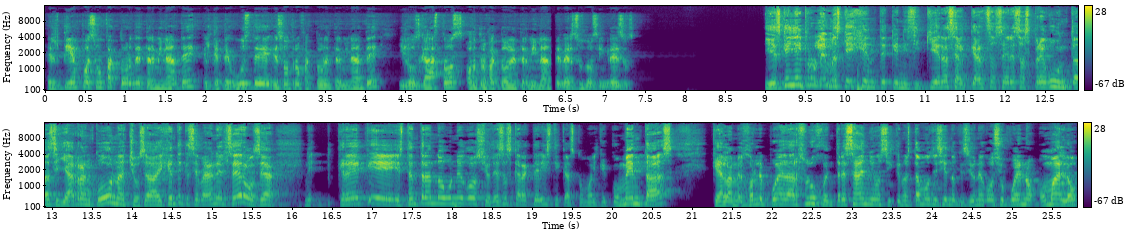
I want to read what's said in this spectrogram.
el tiempo es un factor determinante, el que te guste es otro factor determinante y los gastos otro factor determinante versus los ingresos. Y es que ahí el problema es que hay gente que ni siquiera se alcanza a hacer esas preguntas y ya arrancó, Nacho. O sea, hay gente que se va en el cero. O sea, cree que está entrando a un negocio de esas características como el que comentas, que a lo mejor le puede dar flujo en tres años y que no estamos diciendo que sea un negocio bueno o malo,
